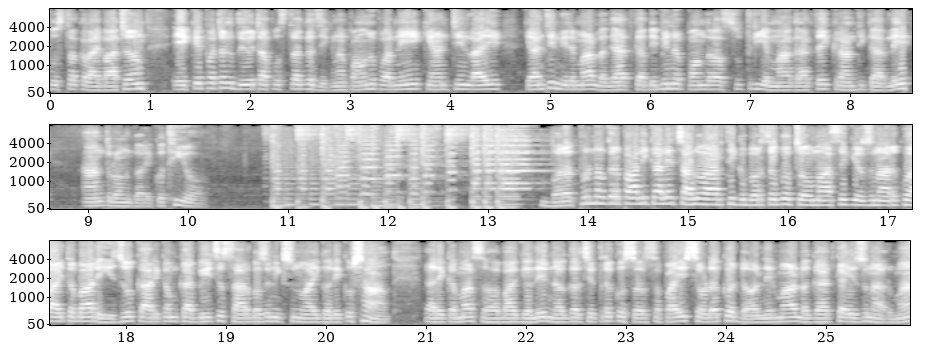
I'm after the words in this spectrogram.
पुस्तकालयबाट एकैपटक दुईवटा पुस्तक झिक्न पाउनुपर्ने क्यान्टिनलाई क्यान्टिन निर्माण लगायतका विभिन्न पन्ध्र सूत्रीय माग राख्दै क्रान्तिकारीले आन्दोलन गरेको थियो। भरतपुर नगरपालिकाले चालु आर्थिक वर्षको चौमासिक योजनाहरूको आइतबार हिजो कार्यक्रमका बीच सार्वजनिक सुनवाई गरेको छ। कार्यक्रममा सहभागीहरूले नगर क्षेत्रको सरसफाई सड़क ढल निर्माण लगायतका योजनाहरूमा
